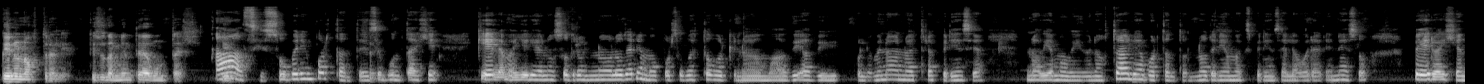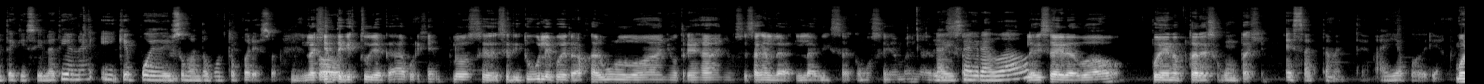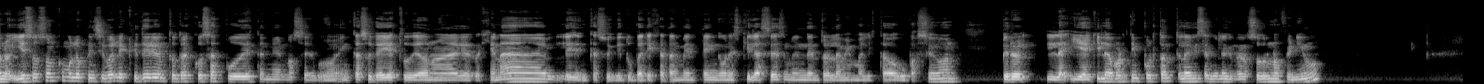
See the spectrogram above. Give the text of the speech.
pero en Australia, que eso también te da puntaje. Ah, sí, súper importante ese puntaje que la mayoría de nosotros no lo tenemos, por supuesto, porque no hemos vivido, por lo menos en nuestra experiencia, no habíamos vivido en Australia, por tanto no teníamos experiencia laboral en eso, pero hay gente que sí la tiene y que puede ir sumando puntos por eso. La gente que estudia acá, por ejemplo, se, se titula y puede trabajar uno, dos años, tres años, se sacan la, la visa, ¿cómo se llama? La, visa, de graduado. La visa de graduado pueden optar a ese puntaje. Exactamente, ahí ya podría. Bueno, y esos son como los principales criterios, entre otras cosas puedes tener, no sé, en caso que haya estudiado en un área regional, en caso de que tu pareja también tenga un skill assessment dentro de la misma lista de ocupación, pero, y aquí la parte importante de la visa con la que nosotros nos venimos,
